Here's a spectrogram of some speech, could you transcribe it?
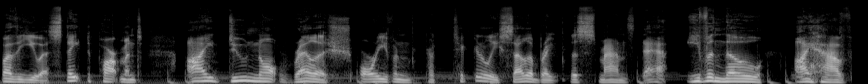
by the US State Department, I do not relish or even particularly celebrate this man's death, even though I have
